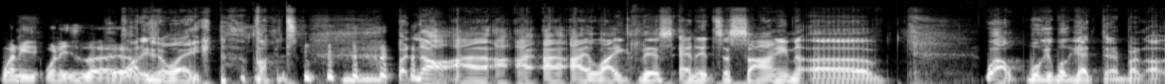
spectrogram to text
When he when he's there. yeah. when he's awake. but but no, I, I I I like this, and it's a sign of. Well, we'll we'll get there, but uh,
